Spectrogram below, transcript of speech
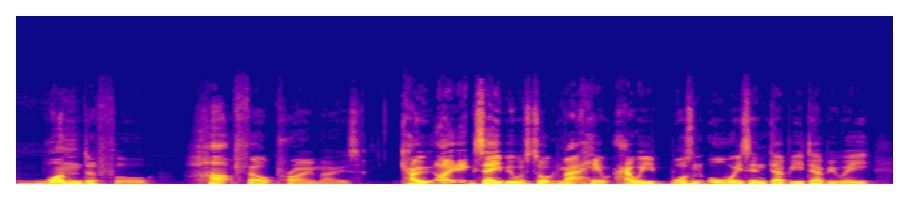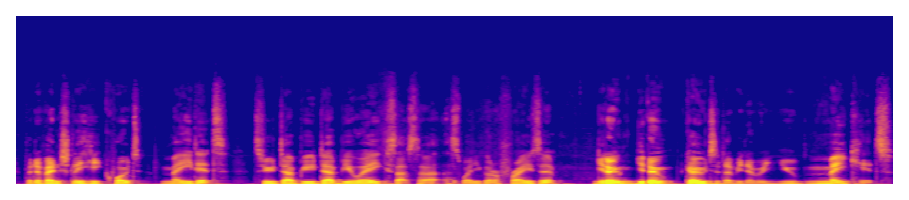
wonderful, heartfelt promos. Like Xavier was talking about how, how he wasn't always in WWE, but eventually he quote made it to WWE because that's uh, that's the way you got to phrase it. You don't you don't go to WWE, you make it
